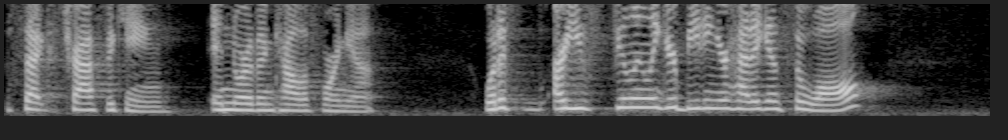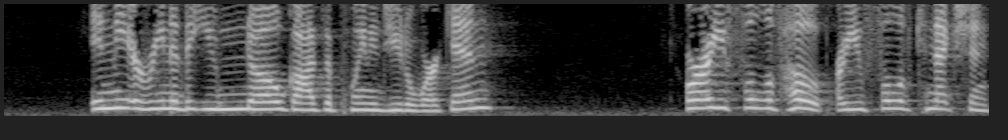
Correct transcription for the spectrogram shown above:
sex trafficking in Northern California. What if, are you feeling like you're beating your head against a wall in the arena that you know God's appointed you to work in? Or are you full of hope? Are you full of connection?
